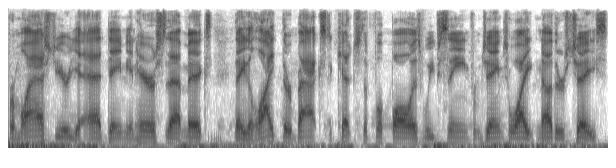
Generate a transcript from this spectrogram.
from last year. You add Damien Harris to that mix. They like their backs to catch the football, as we've seen from James White and others, Chase.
